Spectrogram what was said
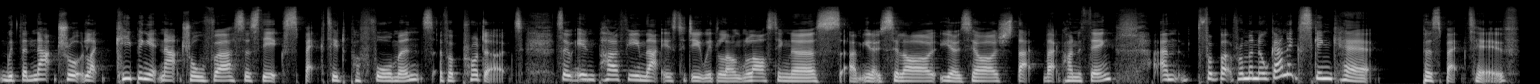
with the natural like keeping it natural versus the expected performance of a product. So in perfume that is to do with long lastingness, um, you know, sillage, you know, sillage, that that kind of thing. Um, for, but from an organic skincare perspective,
